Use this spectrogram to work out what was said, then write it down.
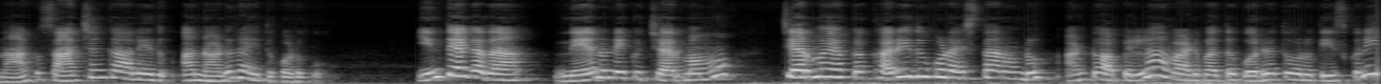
నాకు సాధ్యం కాలేదు అన్నాడు రైతు కొడుకు. ఇంతే కదా నేను నీకు చర్మము చర్మం యొక్క ఖరీదు కూడా ఇస్తానుండు అంటూ ఆ పిల్ల వాడి వద్ద గొర్రె తోలు తీసుకుని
